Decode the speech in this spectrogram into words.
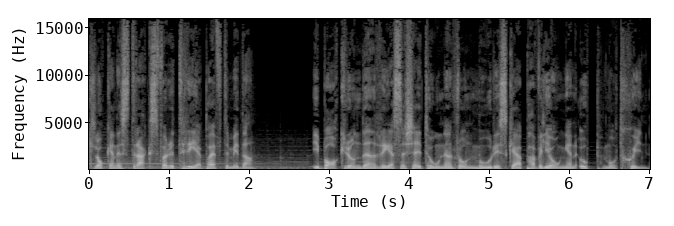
Klockan är strax före tre på eftermiddagen. I bakgrunden reser sig tornen från Moriska paviljongen upp mot skyn.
